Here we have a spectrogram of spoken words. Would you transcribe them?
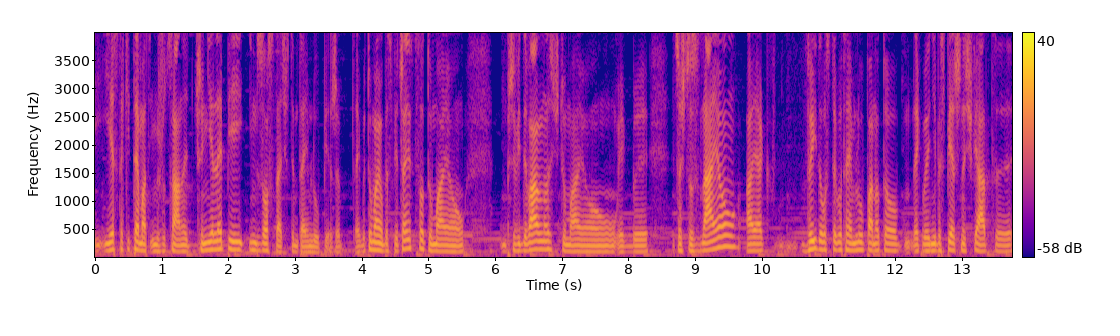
jest taki temat im rzucany, czy nie lepiej im zostać w tym time loopie, że jakby tu mają bezpieczeństwo, tu mają przewidywalność, tu mają jakby coś, co znają, a jak wyjdą z tego time loopa, no to jakby niebezpieczny świat y,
